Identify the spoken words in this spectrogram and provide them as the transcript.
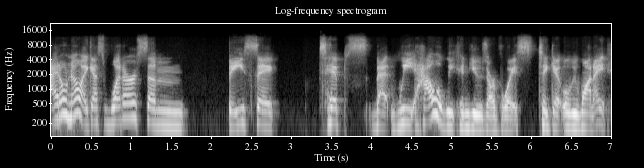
I don't know I guess what are some basic tips that we how we can use our voice to get what we want. I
